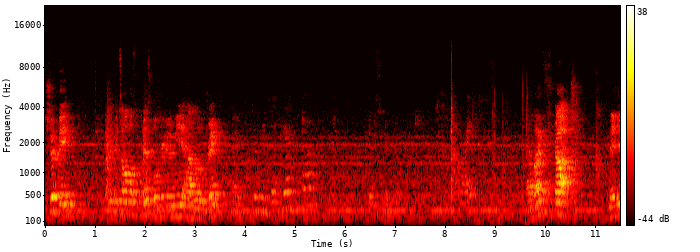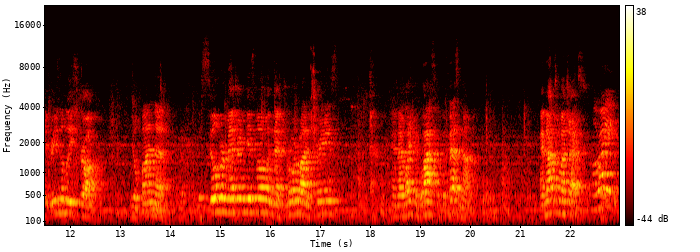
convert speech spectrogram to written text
should be. I think it's almost permissible for you and me to have a little drink. Could we live here, Dad? Alright. I like scotch. Make it reasonably strong. You'll find the, the silver measuring gizmo in that drawer by the trees. And I like the glass with the pheasant on it. And not too much ice. Alright.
